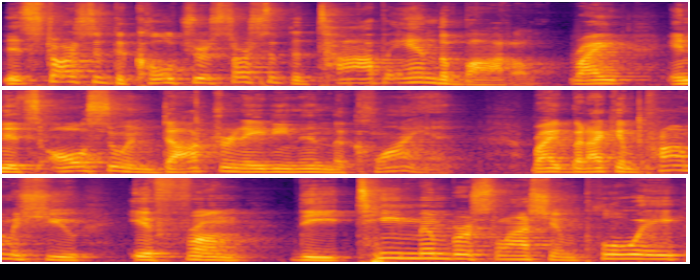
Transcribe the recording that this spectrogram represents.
It starts at the culture, it starts at the top and the bottom, right? And it's also indoctrinating in the client, right? But I can promise you, if from the team member slash employee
